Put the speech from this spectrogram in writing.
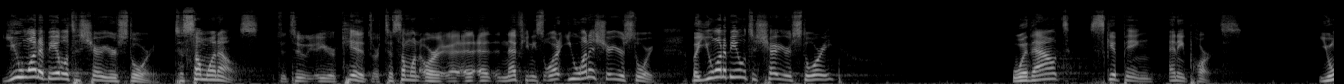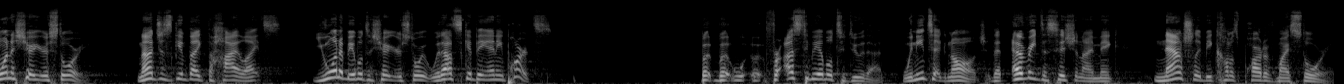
you want to be able to share your story to someone else, to, to your kids or to someone or a, a nephew, niece. You want to share your story, but you want to be able to share your story without skipping any parts. You want to share your story, not just give like the highlights, you want to be able to share your story without skipping any parts. But, but w- for us to be able to do that, we need to acknowledge that every decision I make naturally becomes part of my story.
